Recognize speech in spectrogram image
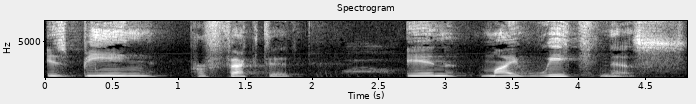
is being perfected in my weakness.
